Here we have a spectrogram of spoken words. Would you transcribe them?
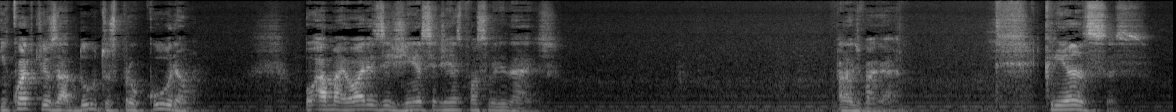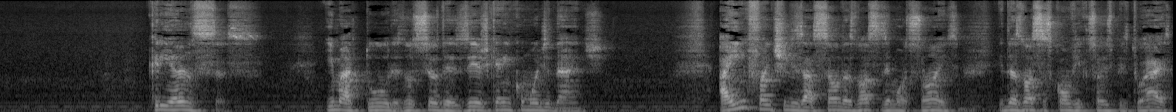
enquanto que os adultos procuram a maior exigência de responsabilidade. Fala devagar. Crianças, crianças imaturas nos seus desejos querem comodidade. A infantilização das nossas emoções e das nossas convicções espirituais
